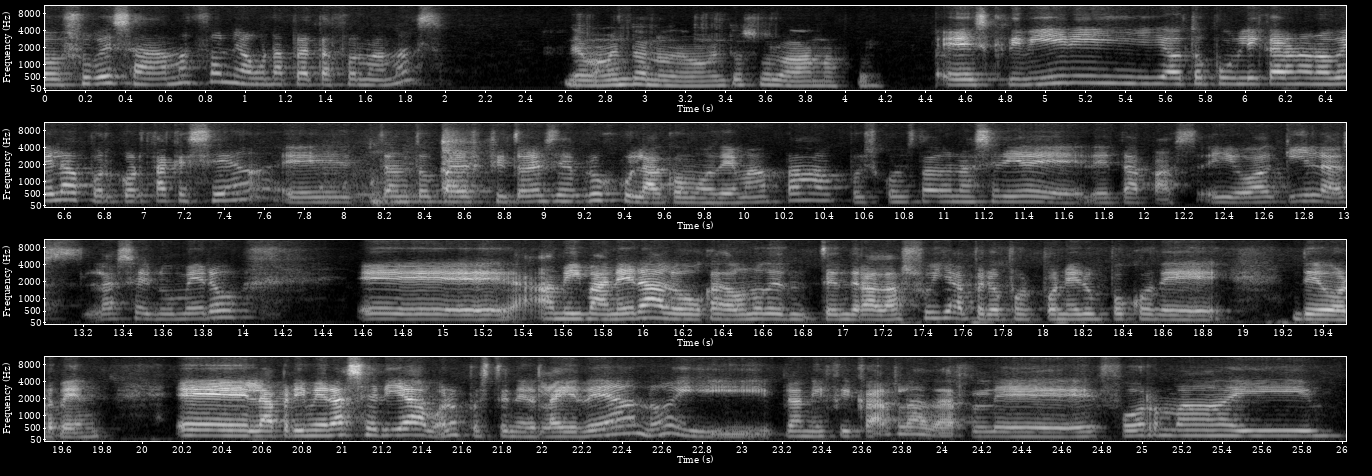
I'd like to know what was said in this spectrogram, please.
¿Lo subes a Amazon y alguna plataforma más? De momento no, de momento solo a Amazon. Escribir y autopublicar una novela, por corta que sea, eh, tanto para escritores de brújula como de mapa, pues consta de una serie de, de etapas. Yo aquí las, las enumero eh, a mi manera, luego cada uno de, tendrá la suya, pero por poner un poco de, de orden. Eh, la primera sería, bueno, pues tener la idea ¿no? y planificarla, darle forma y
